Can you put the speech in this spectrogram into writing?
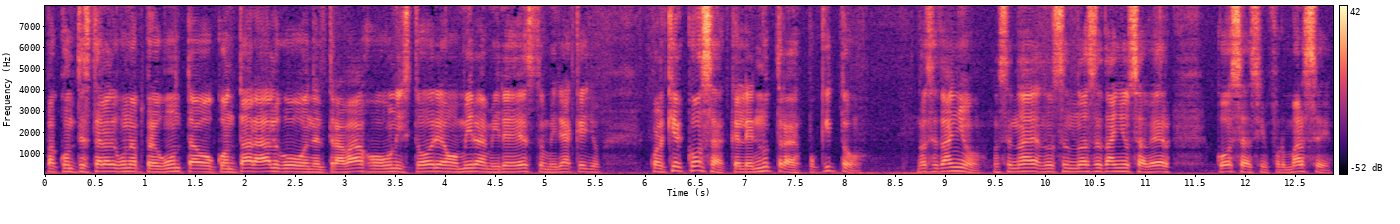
para contestar alguna pregunta, o contar algo en el trabajo, o una historia, o mira, miré esto, miré aquello, cualquier cosa que le nutra poquito, no hace daño, no hace, nada, no no hace daño saber cosas, informarse.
